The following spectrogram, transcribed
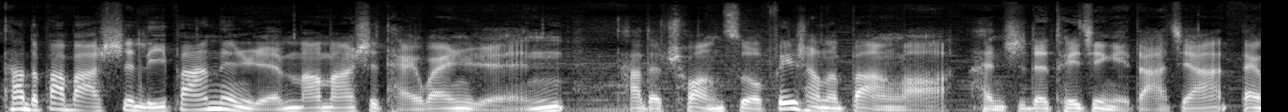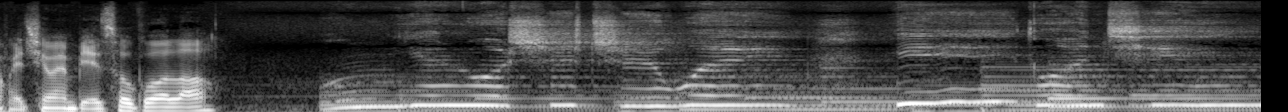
他的爸爸是黎巴嫩人，妈妈是台湾人。他的创作非常的棒啊，很值得推荐给大家。待会千万别错过喽。红颜若是只为一段情。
